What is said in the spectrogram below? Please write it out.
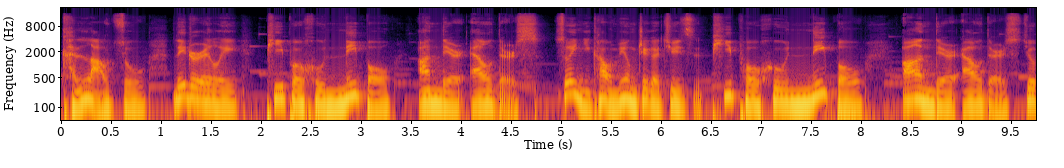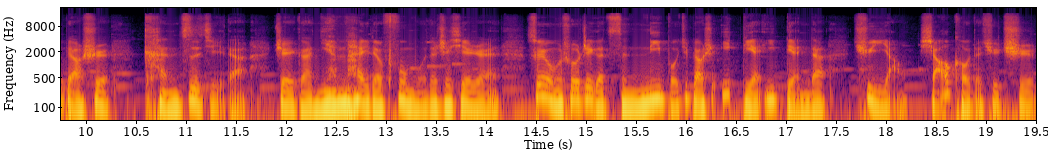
啃老族，literally people who nibble on their elders。所以你看，我们用这个句子，people who nibble on their elders，就表示啃自己的这个年迈的父母的这些人。所以我们说这个词 nibble 就表示一点一点的去咬，小口的去吃。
